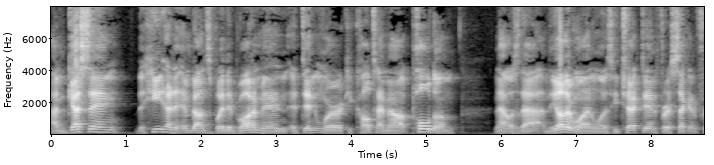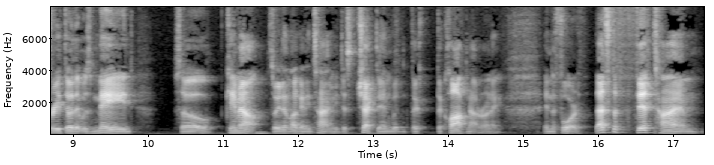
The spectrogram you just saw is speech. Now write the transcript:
I'm guessing the Heat had an inbounds play. They brought him in. It didn't work. He called timeout, pulled him. That was that. And the other one was he checked in for a second free throw that was made. So came out, so he didn't log any time. He just checked in with the, the clock not running in the fourth. That's the fifth time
